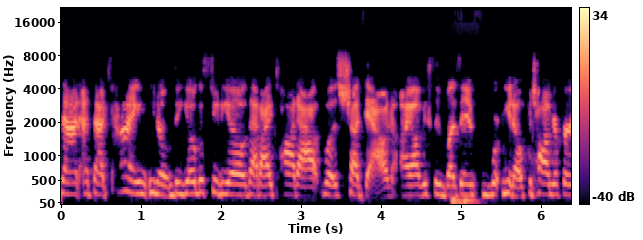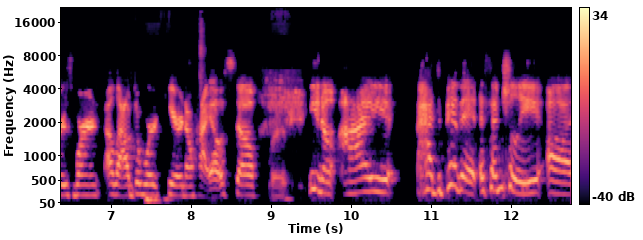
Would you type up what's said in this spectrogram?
that at that time, you know, the yoga studio that I taught at was shut down. I obviously wasn't, you know, photographers weren't allowed to work here in Ohio, so right. you know I had to pivot essentially uh,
